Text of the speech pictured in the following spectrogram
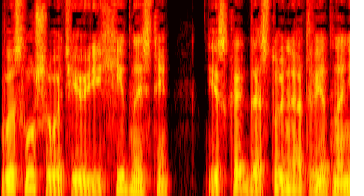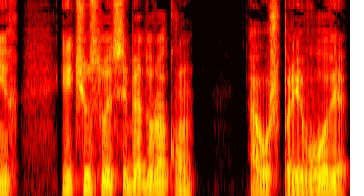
выслушивать ее ехидности, искать достойный ответ на них и чувствовать себя дураком. А уж при Вове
